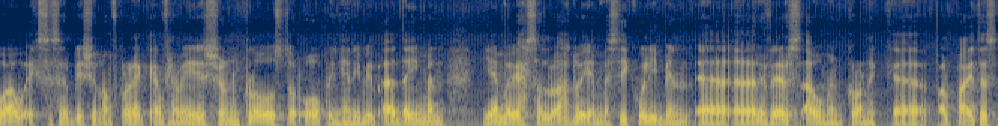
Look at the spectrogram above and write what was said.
أو exacerbation of chronic inflammation closed or open. يعني بيبقى دايما يا إما بيحصل لوحده يا إما sequelae من reverse أو من chronic pulpitis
